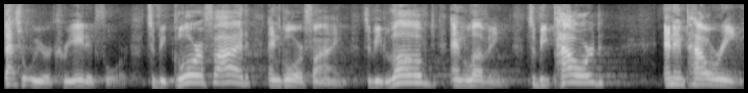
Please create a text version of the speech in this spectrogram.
That's what we were created for to be glorified and glorifying, to be loved and loving, to be powered and empowering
